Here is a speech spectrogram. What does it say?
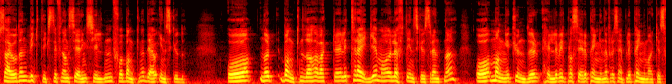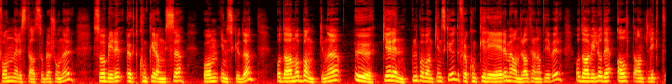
så er jo den viktigste finansieringskilden for bankene det er jo innskudd. Og når bankene da har vært eh, litt treige med å løfte innskuddsrentene, og mange kunder heller vil plassere pengene f.eks. i pengemarkedsfond eller statsobligasjoner, så blir det økt konkurranse om innskuddet. Og da må bankene øke renten på bankinnskudd for å konkurrere med andre alternativer. Og da vil jo det alt annet likt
